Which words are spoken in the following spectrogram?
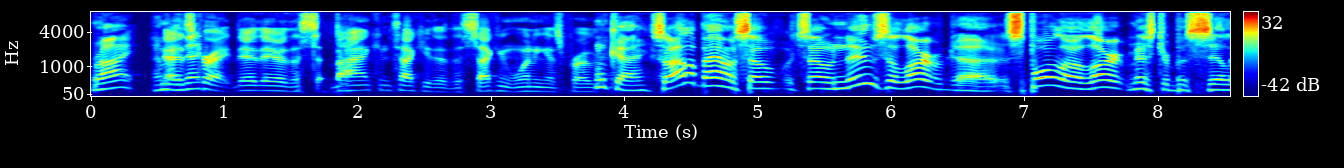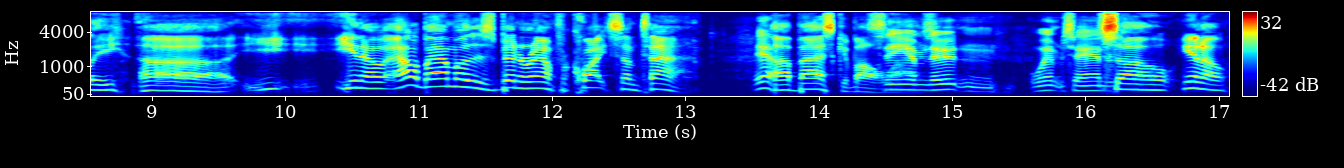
right? I mean, That's they- correct. They're they're the behind Kentucky. They're the second winningest program. Okay, so Alabama. So so news alert. Uh, spoiler alert, Mister Basili. Uh, you, you know Alabama has been around for quite some time. Yeah, uh, basketball. C.M. Newton, Wimp Sanderson. So you know,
